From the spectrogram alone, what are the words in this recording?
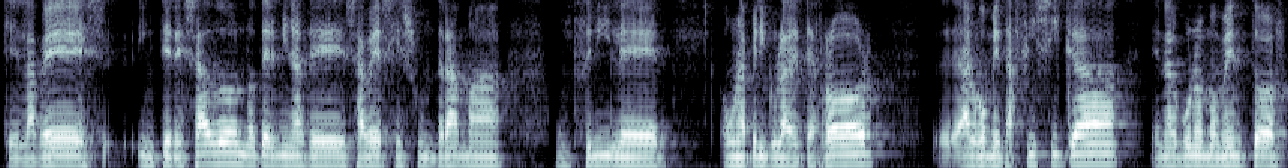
que la ves interesado, no terminas de saber si es un drama, un thriller o una película de terror eh, algo metafísica, en algunos momentos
